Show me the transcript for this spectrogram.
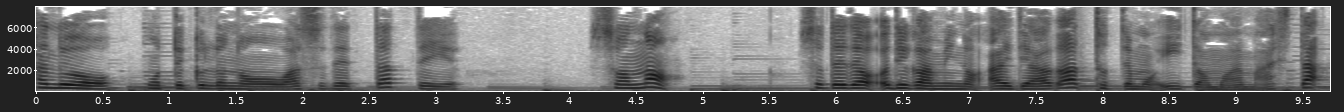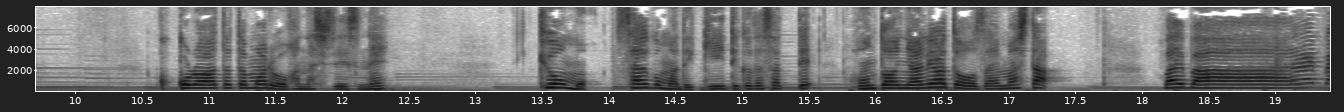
春を持ってくるのを忘れたっていうその袖で折り紙のアイデアがとてもいいと思いました心温まるお話ですね。今日も最後まで聞いてくださって本当にありがとうございました。バイバーイ。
